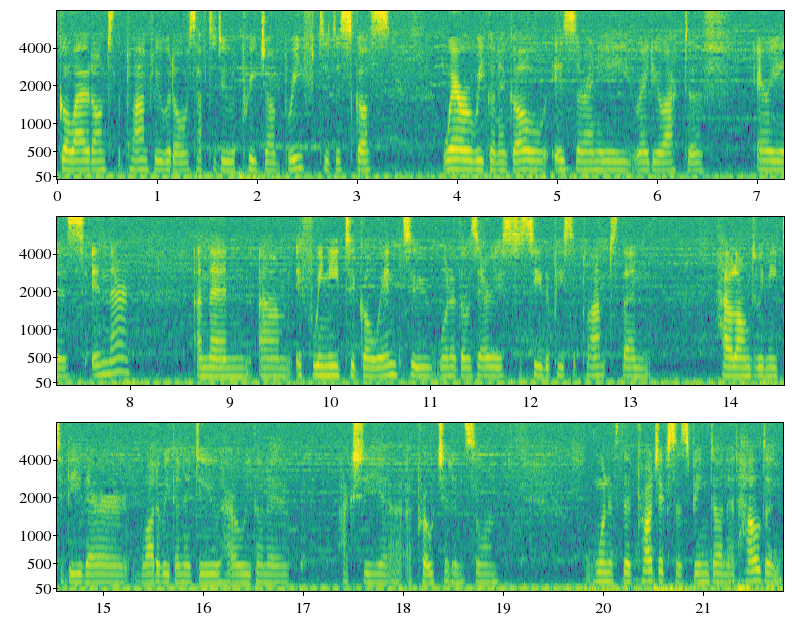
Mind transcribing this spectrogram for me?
go out onto the plant. We would always have to do a pre-job brief to discuss where are we going to go. Is there any radioactive areas in there. And then, um, if we need to go into one of those areas to see the piece of plant, then how long do we need to be there? What are we going to do? How are we going to actually uh, approach it, and so on. One of the projects that's being done at Halden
